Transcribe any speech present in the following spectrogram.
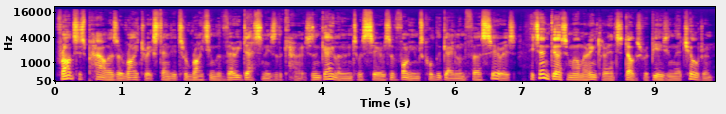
France's power as a writer extended to writing the very destinies of the characters in Galen into a series of volumes called the Galen First Series. He turned Gert and Wilma Inkler into dogs for abusing their children,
